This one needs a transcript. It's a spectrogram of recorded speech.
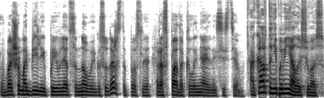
в большом обилии появляться новые государства после распада колониальной системы. А карта не поменялась у вас?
